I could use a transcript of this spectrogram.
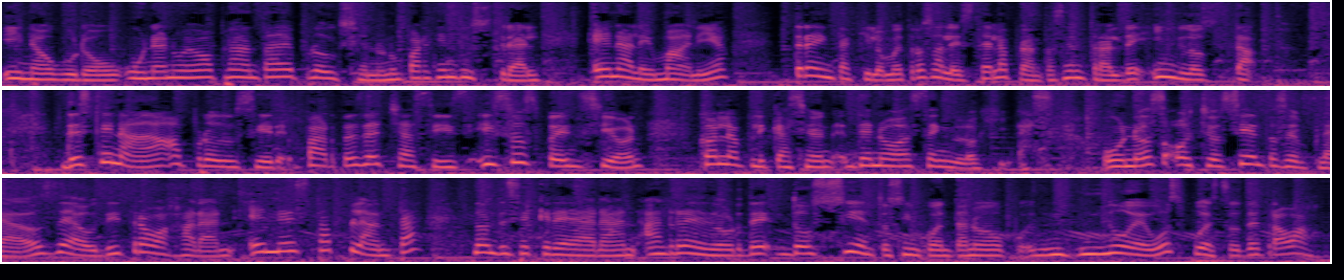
inauguró una nueva planta de producción en un parque industrial en Alemania, 30 kilómetros al este de la planta central de Ingolstadt, destinada a producir partes de chasis y suspensión con la aplicación de nuevas tecnologías. Unos 800 empleados de Audi trabajarán en esta planta, donde se crearán alrededor de 250 nuevos puestos de trabajo.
